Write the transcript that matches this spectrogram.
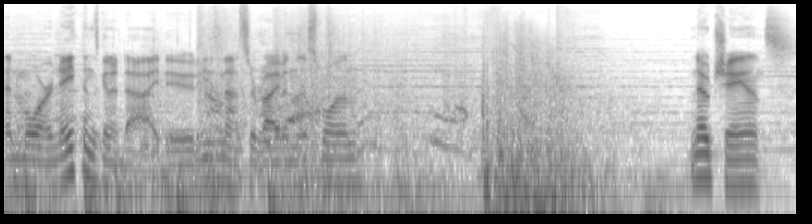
And more. Nathan's gonna die, dude. He's not surviving this one. No chance.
